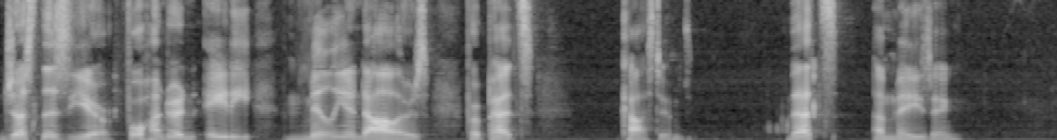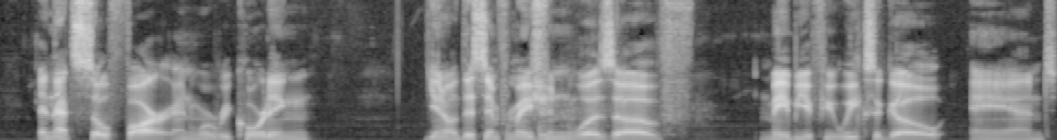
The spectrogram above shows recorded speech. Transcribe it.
Just this year. $480 million for pets costumes. That's amazing. and that's so far and we're recording you know this information was of maybe a few weeks ago and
